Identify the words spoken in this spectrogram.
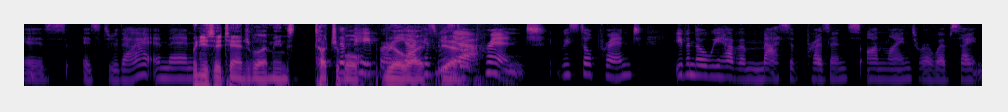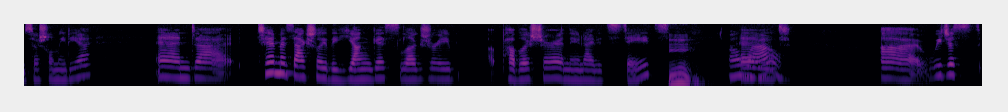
is is through that and then When you say tangible, that means touchable, the paper, real yeah, life. because we Yeah. still print. We still print, even though we have a massive presence online through our website and social media. And uh, Tim is actually the youngest luxury uh, publisher in the United States. Mm. Oh, wow. And uh, we just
